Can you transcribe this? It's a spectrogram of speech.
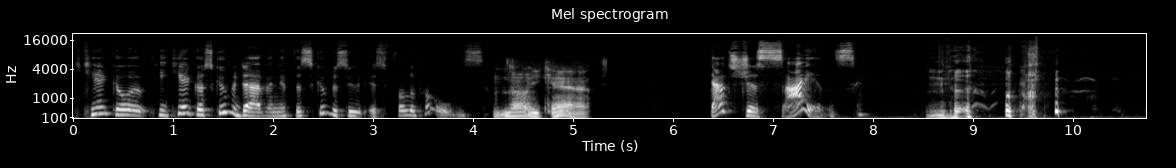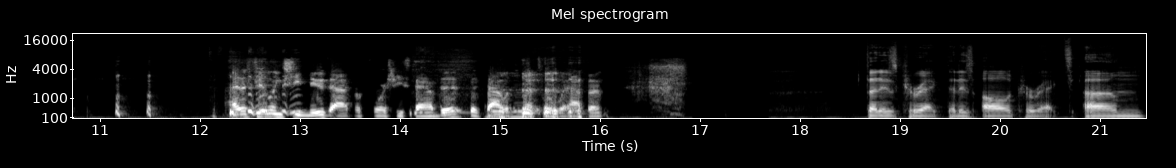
He can't go. He can't go scuba diving if the scuba suit is full of holes. No, he can't. That's just science. I had a feeling she knew that before she stabbed it, but that was, that's what would happen. That is correct. That is all correct. Um,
